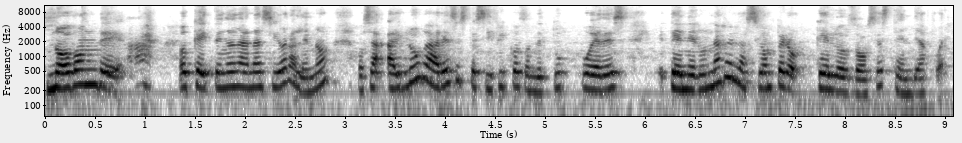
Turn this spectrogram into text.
no donde, ah, ok, tengo ganas y órale, ¿no? O sea, hay lugares específicos donde tú puedes tener una relación, pero que los dos estén de acuerdo.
